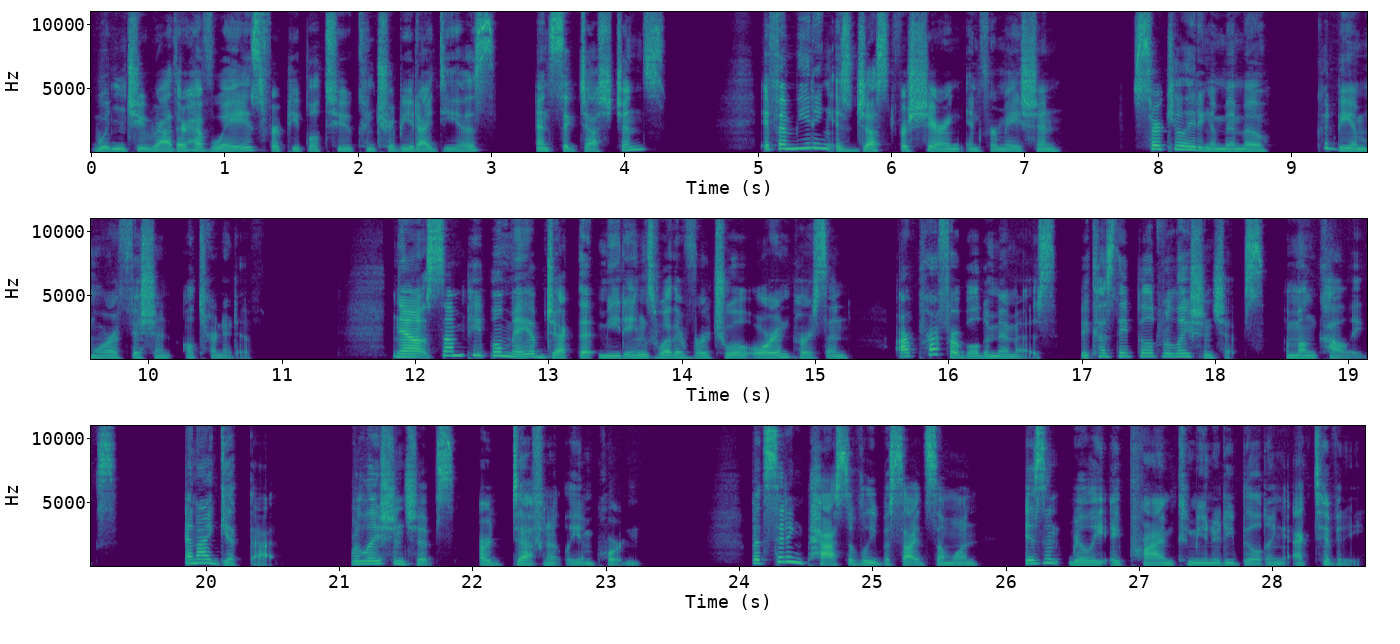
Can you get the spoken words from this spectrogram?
Wouldn't you rather have ways for people to contribute ideas and suggestions if a meeting is just for sharing information, circulating a memo could be a more efficient alternative. Now, some people may object that meetings, whether virtual or in person, are preferable to memos because they build relationships among colleagues. And I get that. Relationships are definitely important. But sitting passively beside someone isn't really a prime community building activity.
